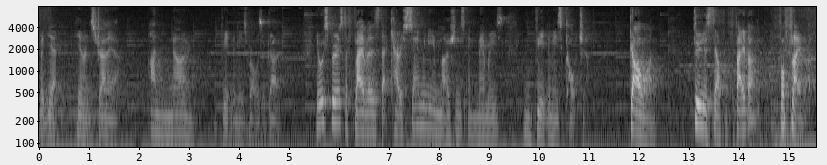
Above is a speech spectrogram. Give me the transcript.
but yet here in Australia, unknown Vietnamese rolls a go. You'll experience the flavours that carry so many emotions and memories in Vietnamese culture. Go on, do yourself a favour for flavour.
